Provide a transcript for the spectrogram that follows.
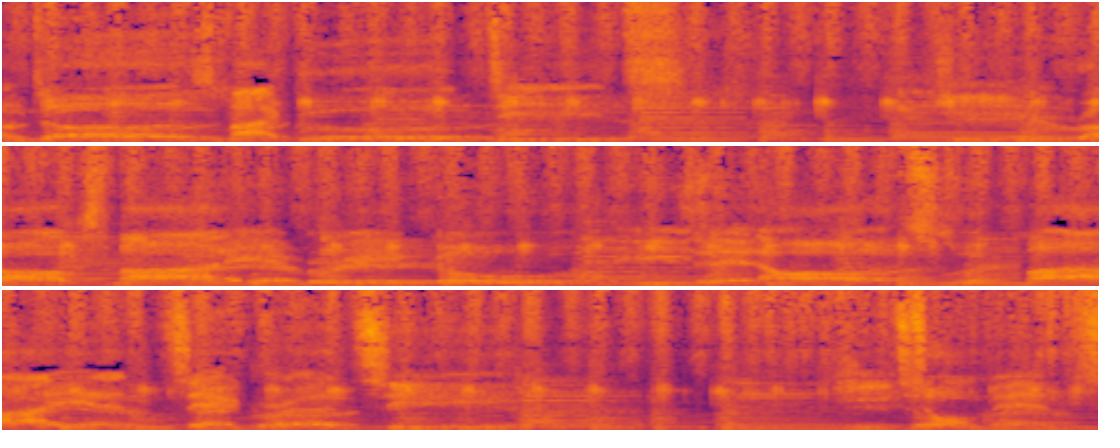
undoes my good deeds. He robs my every goal. He's at odds with my integrity. He torments.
